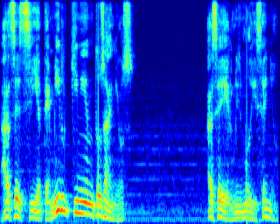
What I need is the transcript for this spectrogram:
hace 7500 años hace el mismo diseño.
